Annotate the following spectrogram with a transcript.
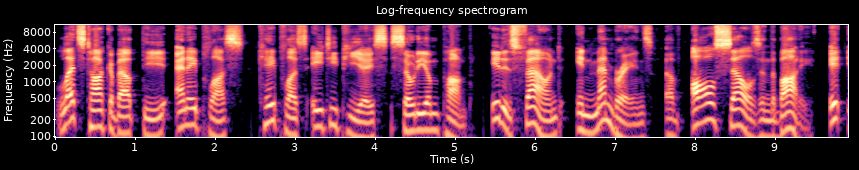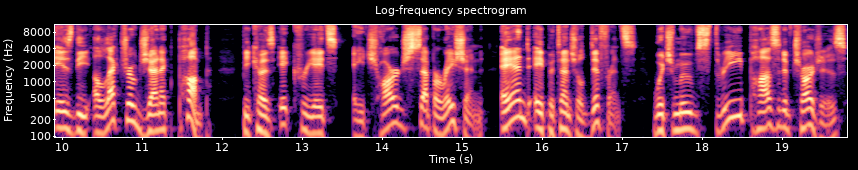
Let's talk about the Na plus K plus ATPase sodium pump. It is found in membranes of all cells in the body. It is the electrogenic pump because it creates a charge separation and a potential difference, which moves three positive charges,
